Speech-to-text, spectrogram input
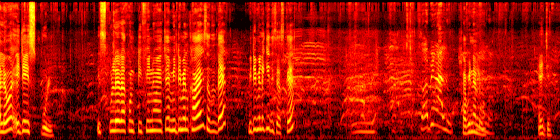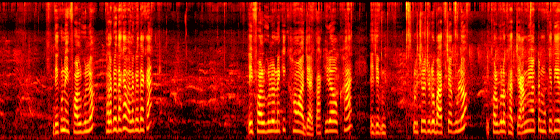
হ্যালো এই যে স্কুল। স্কুলের এখন টিফিন হয়েছে। মিড ডে মিল খাওয়া গেছে তোদের? মিড ডে মিলে কী দিছে আজকে? সবিন আলু। এই যে। দেখুন এই ফলগুলো। ভালো করে দেখা ভালো করে দেখা। এই ফলগুলো নাকি খাওয়া যায়। পাখিরাও খায়। এই যে স্কুলে ছোটো ছোটো বাচ্চাগুলো এই ফলগুলো খাচ্ছে। আমিও একটা মুখে দিয়ে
